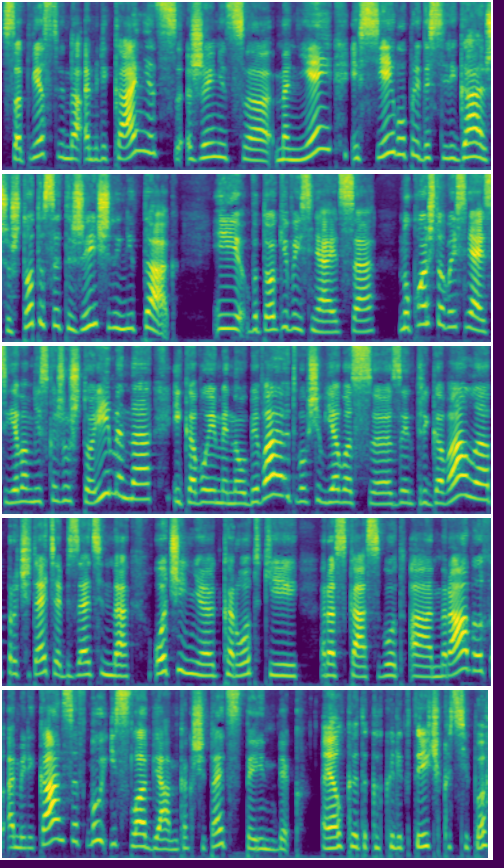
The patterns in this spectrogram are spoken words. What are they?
соответственно, американец женится на ней, и все его предостерегают, что что-то с этой женщиной не так. И в итоге выясняется, ну, кое-что выясняется, я вам не скажу, что именно и кого именно убивают. В общем, я вас э, заинтриговала. Прочитайте обязательно очень э, короткий рассказ вот о нравах американцев, ну и славян, как считает Стейнбек. Элка — это как электричка, типа.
